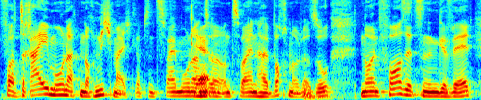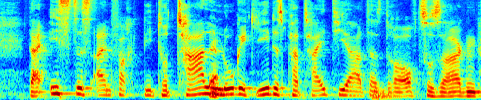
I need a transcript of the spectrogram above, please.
vor drei Monaten noch nicht mal, ich glaube es sind zwei Monate ja. und zweieinhalb Wochen oder so, neuen Vorsitzenden gewählt. Da ist es einfach die totale ja. Logik jedes Parteitheaters drauf zu sagen,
